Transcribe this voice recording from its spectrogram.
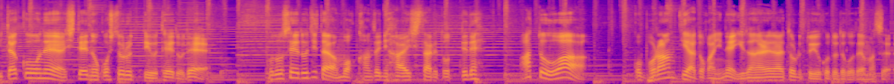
委託をね、して残しとるっていう程度で、この制度自体はもう完全に廃止されとってね、あとは、こうボランティアとかにね、委ねられとるということでございます。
